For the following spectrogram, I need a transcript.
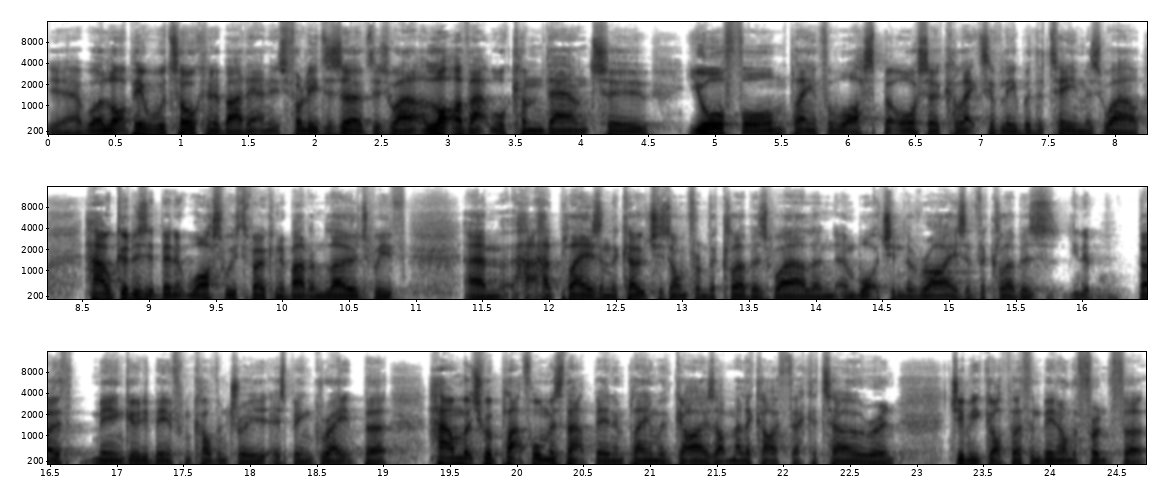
Yeah, well, a lot of people were talking about it, and it's fully deserved as well. A lot of that will come down to your form playing for Wasp, but also collectively with the team as well. How good has it been at Wasp? We've spoken about them loads. We've um, had players and the coaches on from the club as well, and, and watching the rise of the club as you know, both me and Goody being from Coventry has been great. But how much of a platform has that been? And playing with guys like Malakai Fekitoa and Jimmy Gopperth, and being on the front foot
